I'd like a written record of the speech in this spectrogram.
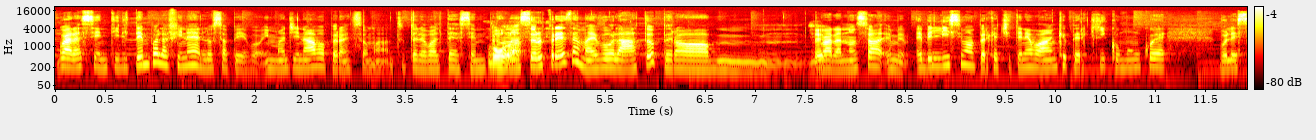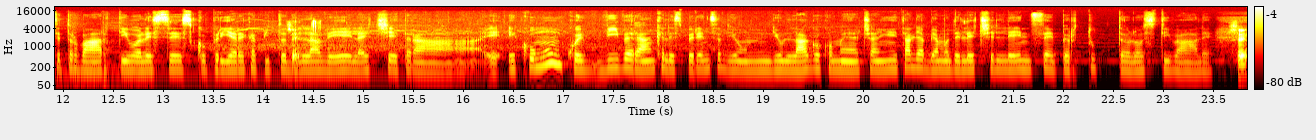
Guarda, senti, il tempo alla fine lo sapevo, immaginavo, però insomma tutte le volte è sempre Vola. una sorpresa, ma è volato, però mh, mm, sì. guarda, non so, è bellissimo perché ci tenevo anche per chi comunque volesse trovarti, volesse scoprire, capito, sì. della vela, eccetera, e, e, comunque vivere anche l'esperienza di un, di un, lago come, cioè in Italia abbiamo delle eccellenze per tutto lo stivale. Sì.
